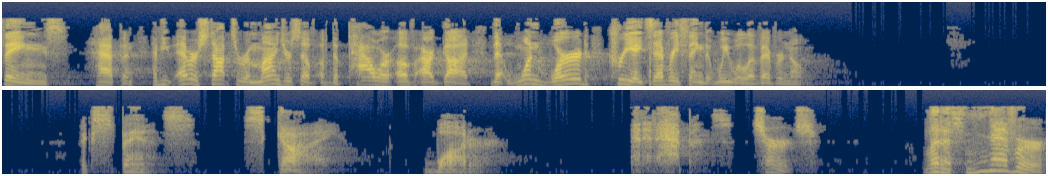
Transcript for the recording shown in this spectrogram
things happen. Have you ever stopped to remind yourself of the power of our God? That one word creates everything that we will have ever known expanse, sky, water. And it happens. Church, Let us never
